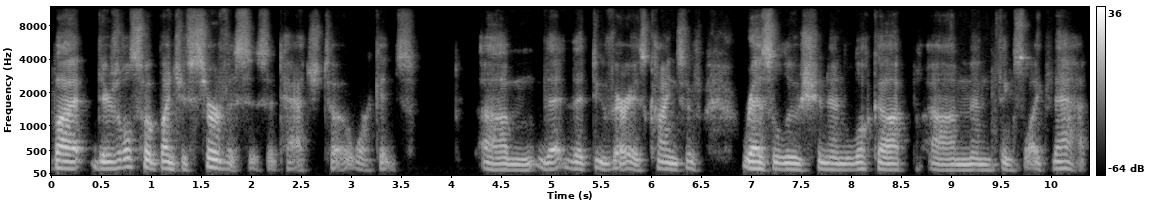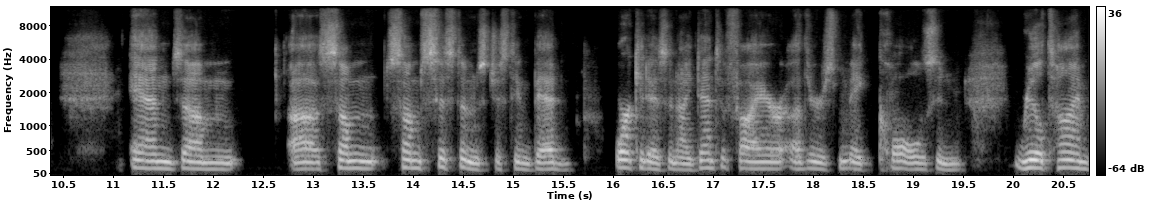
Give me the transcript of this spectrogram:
but there's also a bunch of services attached to ORCIDs um, that that do various kinds of resolution and lookup um, and things like that. And um, uh, some some systems just embed ORCID as an identifier. Others make calls in real time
